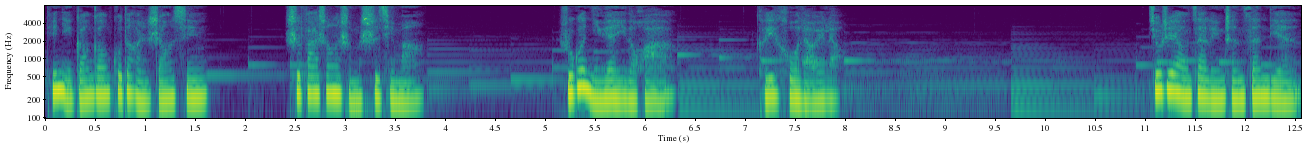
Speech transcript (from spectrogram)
听你刚刚哭得很伤心，是发生了什么事情吗？如果你愿意的话，可以和我聊一聊。”就这样，在凌晨三点，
